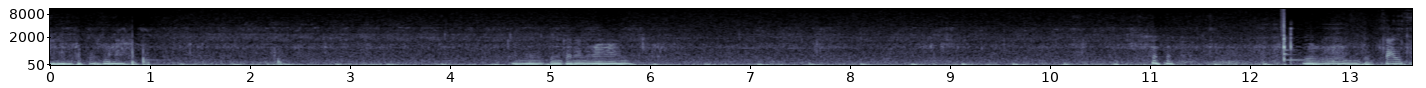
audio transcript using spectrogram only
Tanong ka pirma. Gamitin ka na naman. Yun, good size.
